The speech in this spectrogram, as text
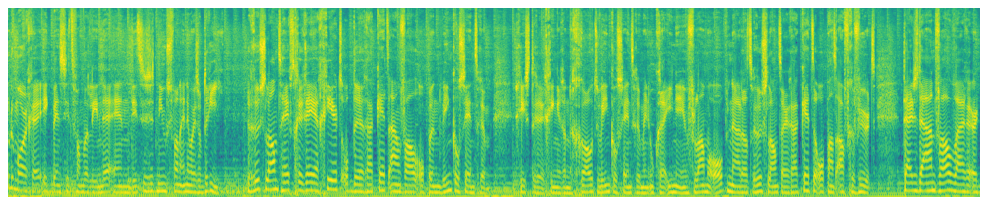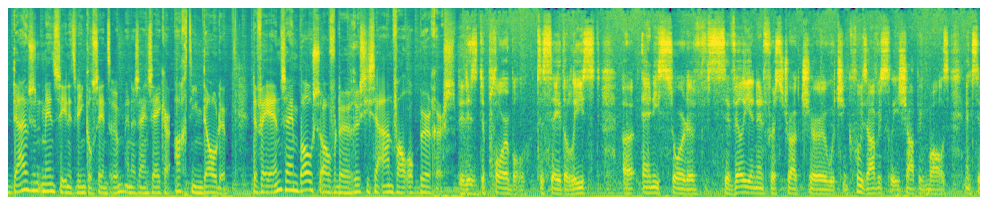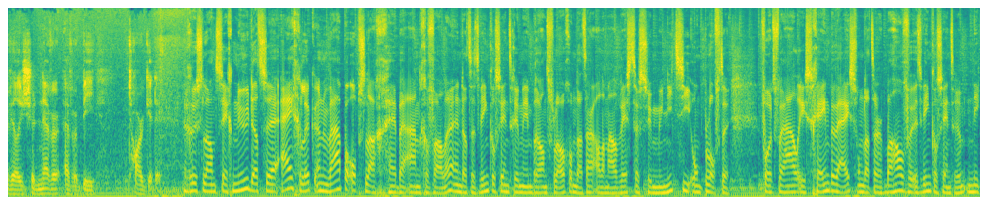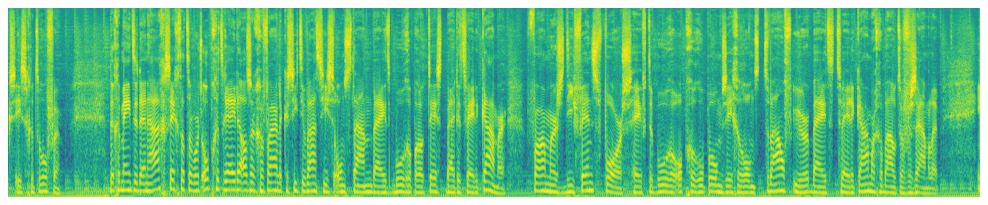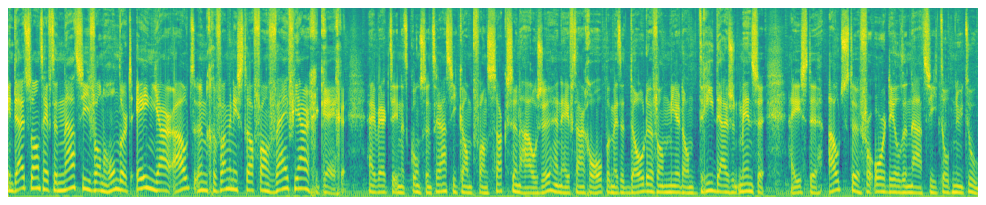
Goedemorgen, ik ben Sid van der Linde en dit is het nieuws van NOS op 3. Rusland heeft gereageerd op de raketaanval op een winkelcentrum. Gisteren ging er een groot winkelcentrum in Oekraïne in vlammen op... nadat Rusland er raketten op had afgevuurd. Tijdens de aanval waren er duizend mensen in het winkelcentrum... en er zijn zeker 18 doden. De VN zijn boos over de Russische aanval op burgers. It is deplorable, to say the least. Uh, any sort of civilian infrastructure, which includes obviously shopping malls and civilians, should never ever be. Rusland zegt nu dat ze eigenlijk een wapenopslag hebben aangevallen... en dat het winkelcentrum in brand vloog omdat daar allemaal westerse munitie ontplofte. Voor het verhaal is geen bewijs omdat er behalve het winkelcentrum niks is getroffen. De gemeente Den Haag zegt dat er wordt opgetreden als er gevaarlijke situaties ontstaan bij het boerenprotest bij de Tweede Kamer. Farmers Defence Force heeft de boeren opgeroepen om zich rond 12 uur bij het Tweede Kamergebouw te verzamelen. In Duitsland heeft een nazi van 101 jaar oud een gevangenisstraf van 5 jaar gekregen. Hij werkte in het concentratiekamp van Sachsenhausen en heeft daar geholpen met het doden van meer dan 3000 mensen. Hij is de oudste veroordeelde nazi tot nu toe.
